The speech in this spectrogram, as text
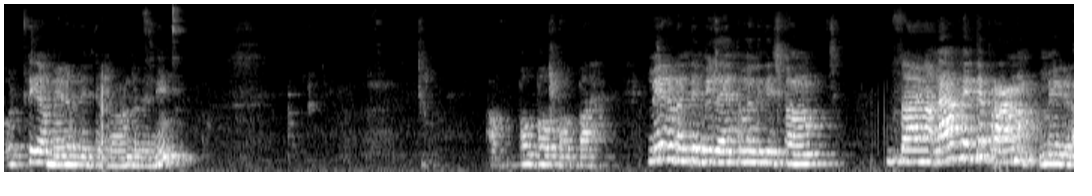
ఒట్టిగా మేగడ తింటే బాగుంటుందని. అబ్బబ్బబ్బబ్బా మేగడ అంటే మీలో ఎంతమందికి ఇష్టం? నాకైతే ప్రాణం మేగడ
